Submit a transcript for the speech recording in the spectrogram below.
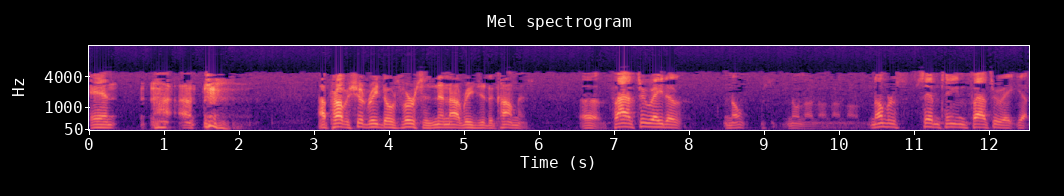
And I probably should read those verses and then I'll read you the comments. Uh, five through eight of no, no, no, no, no, no. Numbers seventeen, five through eight. Yep.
